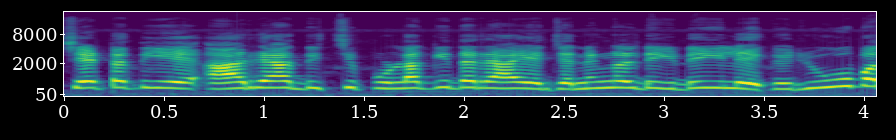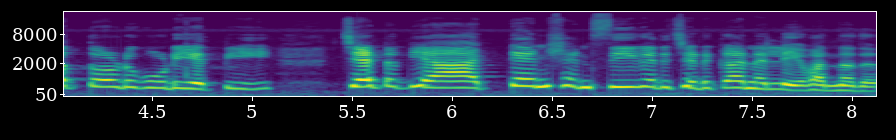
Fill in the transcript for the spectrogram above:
ചേട്ടത്തിയെ ആരാധിച്ച് പുളകിതരായ ജനങ്ങളുടെ ഇടയിലേക്ക് രൂപത്തോടു കൂടി എത്തി ചേട്ടത്തി ആ അറ്റൻഷൻ സ്വീകരിച്ചെടുക്കാനല്ലേ വന്നത്?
